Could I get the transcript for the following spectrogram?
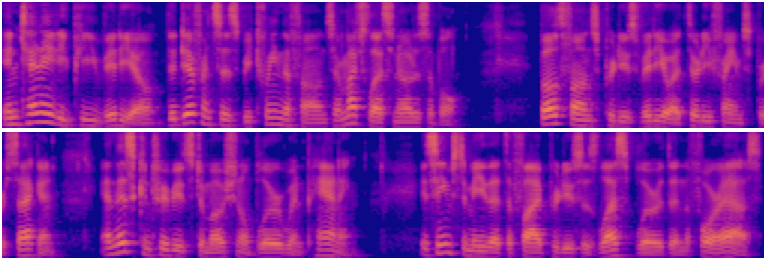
In 1080p video, the differences between the phones are much less noticeable. Both phones produce video at 30 frames per second, and this contributes to motional blur when panning. It seems to me that the 5 produces less blur than the 4S,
